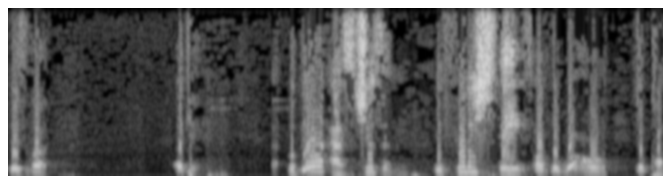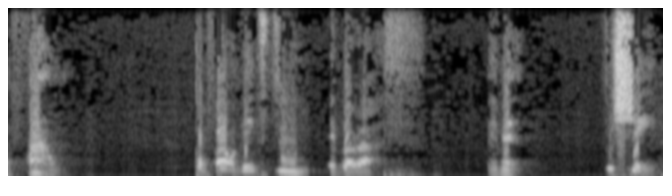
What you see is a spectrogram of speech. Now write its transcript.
Praise the Lord. Okay. Uh, well, God has chosen the foolish things of the world to confound Confound means to embarrass. Amen. To shame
